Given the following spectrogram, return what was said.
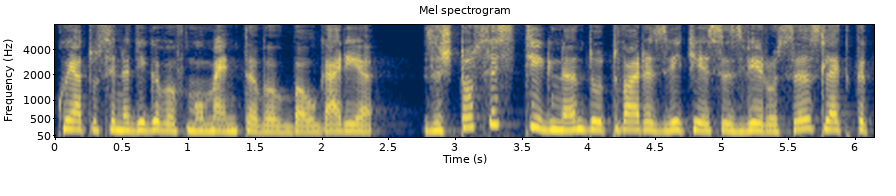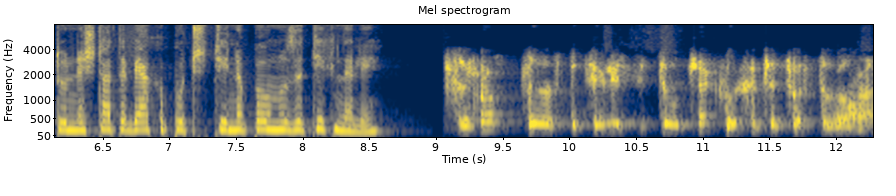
която се надига в момента в България. Защо се стигна до това развитие с вируса, след като нещата бяха почти напълно затихнали? Всъщност специалистите очакваха четвърта вълна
